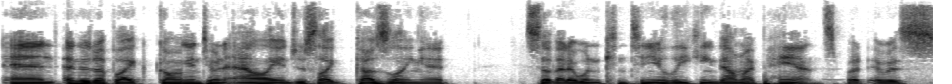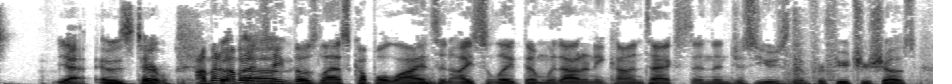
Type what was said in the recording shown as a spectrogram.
and ended up like going into an alley and just like guzzling it, so that it wouldn't continue leaking down my pants. But it was, yeah, it was terrible. I'm gonna But, I'm gonna um, take those last couple lines and isolate them without any context, and then just use them for future shows.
